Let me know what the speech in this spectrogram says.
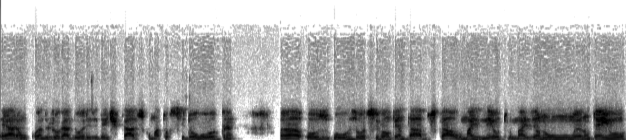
eram quando jogadores identificados com uma torcida ou outra, uh, ou, os, ou, os, outros que vão tentar buscar algo mais neutro. Mas eu não, eu não tenho,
